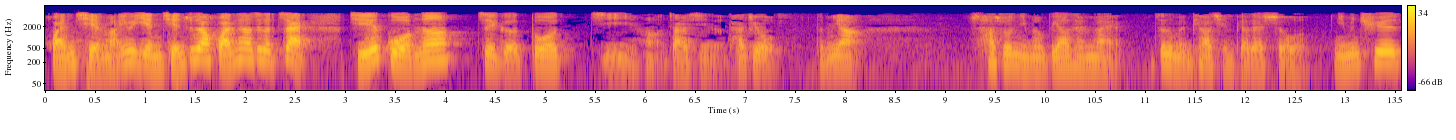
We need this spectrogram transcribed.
还钱嘛，因为眼前就是要还掉这个债，结果呢，这个多吉哈札希呢，他就怎么样？他说你们不要再买这个门票钱，不要再收了。你们缺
